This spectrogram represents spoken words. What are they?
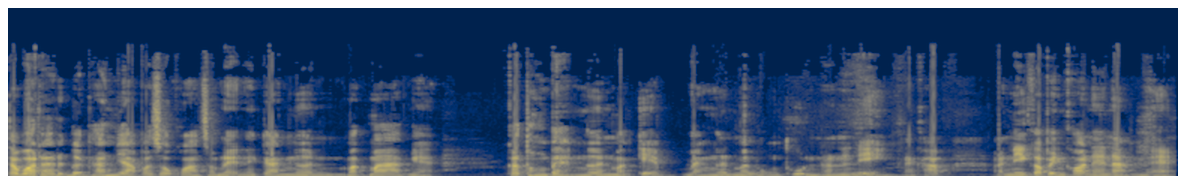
แต่ว่าถ้าเกิดท่านอยากประสบความสำเร็จในการเงินมากๆเนี่ย ก็ต้องแบ่งเงินมาเก็บ แบ่งเงินมาลงทุนเท่านั้นเองนะครับ อันนี้ก็เป็นข้อแนะนำนะ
